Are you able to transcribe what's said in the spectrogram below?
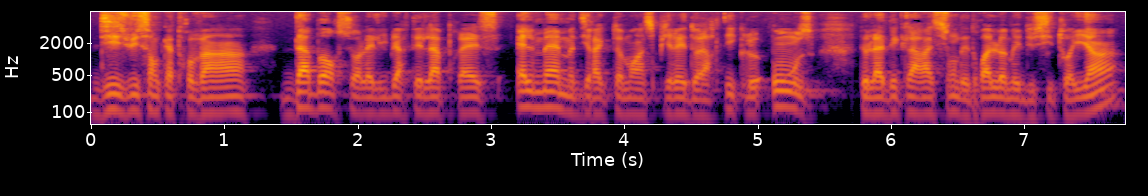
1881, d'abord sur la liberté de la presse, elle-même directement inspirée de l'article 11 de la Déclaration des droits de l'homme et du citoyen,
